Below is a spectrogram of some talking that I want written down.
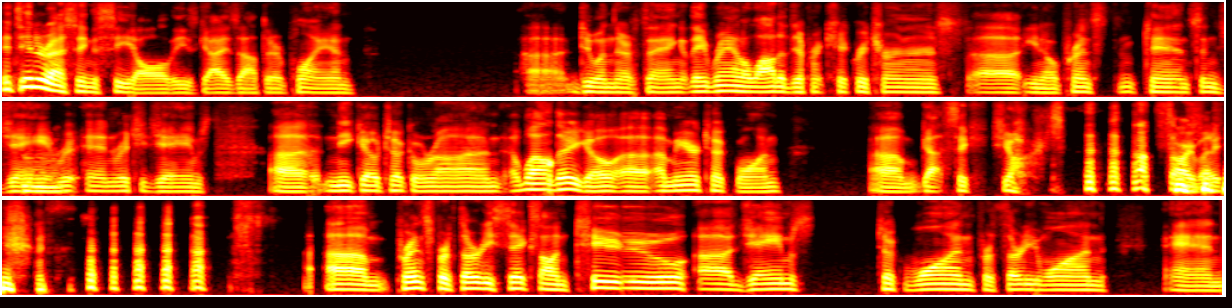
it's interesting to see all these guys out there playing. uh, doing their thing. They ran a lot of different kick returners. Uh, you know, Princeton and James Mhm. and Richie James. Uh, Nico took a run. Well, there you go. Uh, Amir took one. Um, got six yards. Sorry, buddy. um, Prince for 36 on two. Uh, James took one for 31, and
